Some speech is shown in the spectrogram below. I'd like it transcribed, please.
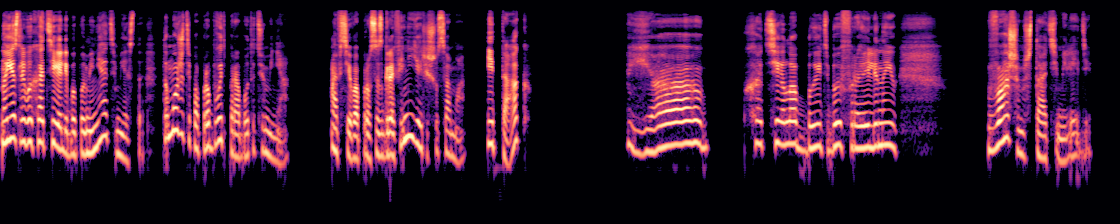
Но если вы хотели бы поменять место, то можете попробовать поработать у меня. А все вопросы с графиней я решу сама. Итак, я хотела быть бы фрейлиной в вашем штате, миледи.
